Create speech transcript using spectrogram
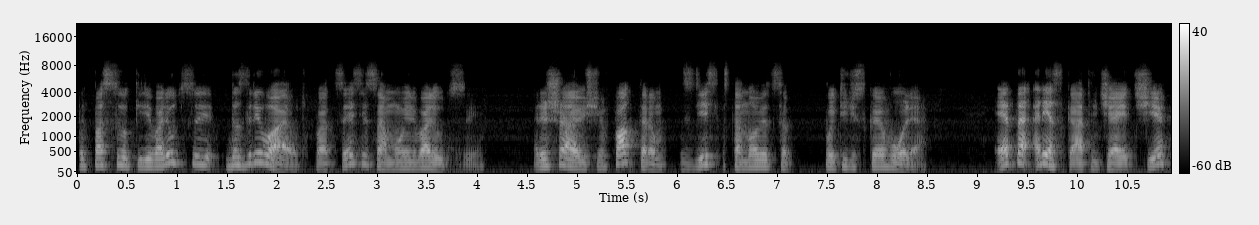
предпосылки революции дозревают в процессе самой революции. Решающим фактором здесь становится политическая воля. Это резко отличает Че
